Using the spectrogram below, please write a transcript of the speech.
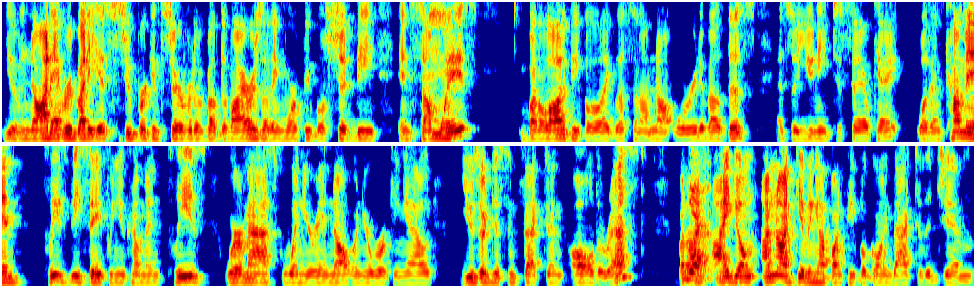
you know, not everybody is super conservative about the virus. I think more people should be in some ways but a lot of people are like listen i'm not worried about this and so you need to say okay well then come in Please be safe when you come in. Please wear a mask when you're in, not when you're working out. Use our disinfectant, all the rest. But yeah. I, I don't, I'm not giving up on people going back to the gym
